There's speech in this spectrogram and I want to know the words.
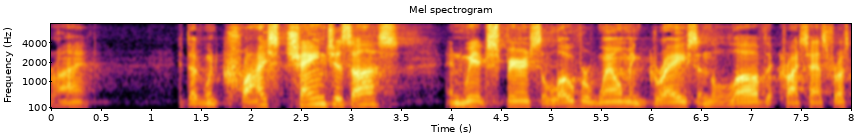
right? It does, when Christ changes us and we experience the overwhelming grace and the love that Christ has for us,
